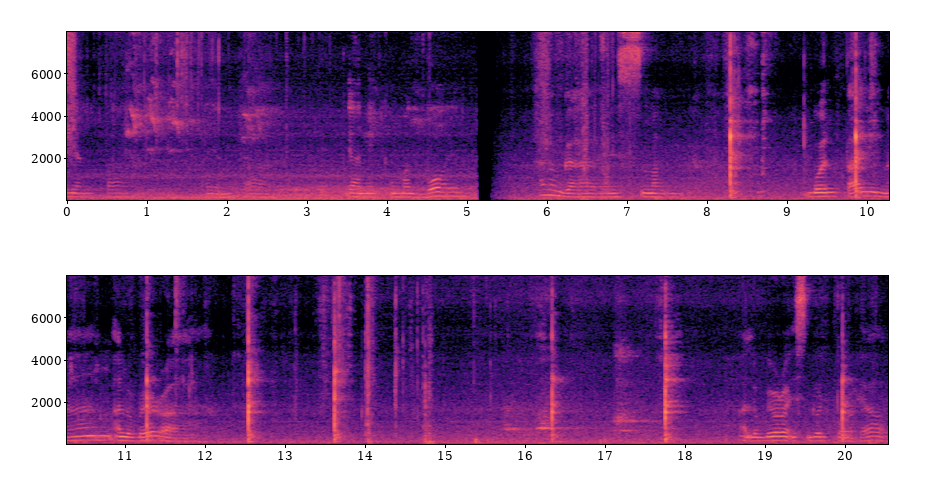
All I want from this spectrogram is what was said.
Ayan pa. Ayan pa. Yan, kung mag-boil. Hello guys, mag boil tayo ng aloe vera. Vera is good for health.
